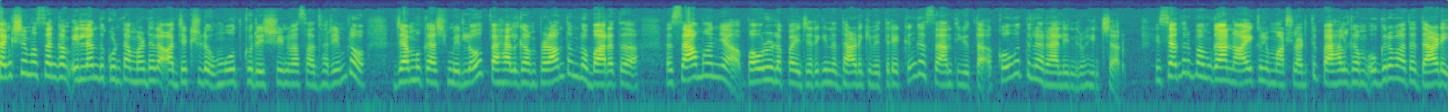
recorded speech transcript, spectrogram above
సంక్షేమ సంఘం ఇల్లందుకుంట మండల అధ్యక్షుడు మూత్కురి శ్రీనివాస్ ఆధ్వర్యంలో జమ్మూ కాశ్మీర్లో పెహల్గాం ప్రాంతంలో భారత సామాన్య పౌరులపై జరిగిన దాడికి వ్యతిరేకంగా శాంతియుత కోవతుల ర్యాలీ నిర్వహించారు. ఈ సందర్భంగా నాయకులు మాట్లాడుతూ పహల్గాం ఉగ్రవాద దాడి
